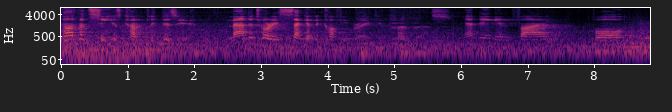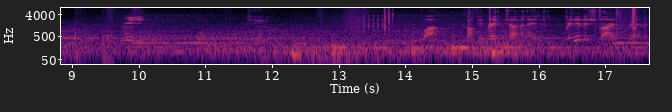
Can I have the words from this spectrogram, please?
Department C is currently busy. Mandatory second coffee break in progress. Ending in five, four, three, two, one. Coffee break terminated. Reinitialize query.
